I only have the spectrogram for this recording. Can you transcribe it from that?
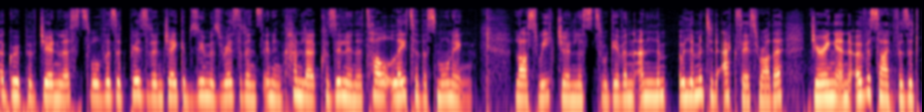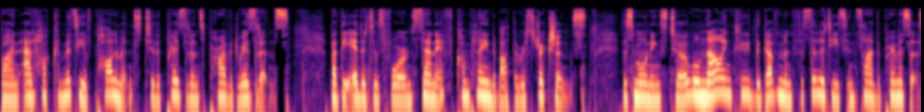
A group of journalists will visit President Jacob Zuma's residence in Nkandla, KwaZulu-Natal later this morning. Last week, journalists were given unlimited access rather during an oversight visit by an ad hoc committee of parliament to the president's private residence. But the editors forum SANEF complained about the restrictions. This morning's tour will now include the government facilities inside the premises.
